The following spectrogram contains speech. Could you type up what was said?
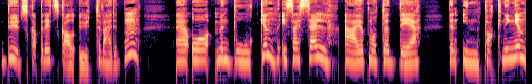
budskapet ditt skal ut til verden. Eh, men boken i seg selv er jo på en måte det, den innpakningen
